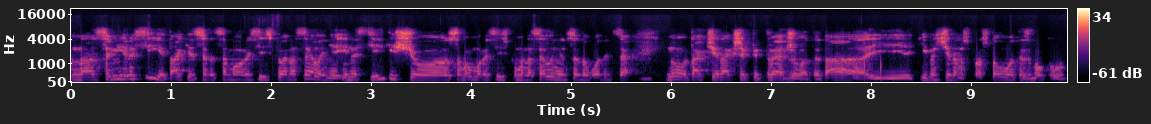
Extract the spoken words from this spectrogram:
на самій Росії, так і серед самого російського населення, і настільки, що самому російському населенню це доводиться ну так чи інакше підтверджувати, та і якимось чином спростовувати з боку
